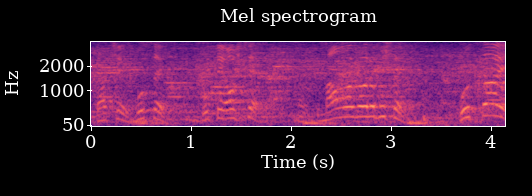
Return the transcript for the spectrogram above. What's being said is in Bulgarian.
Скачай, бутай, бутай още. Максимално е нагоре бутай. Бутай!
